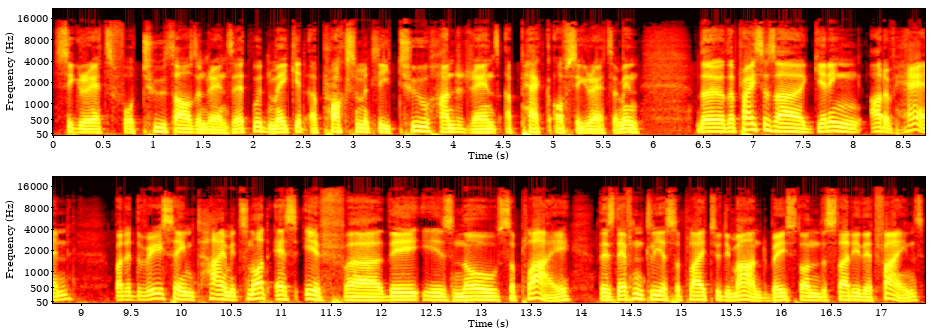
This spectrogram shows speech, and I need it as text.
cigarettes for 2,000 rands. That would make it approximately 200 rands a pack of cigarettes. I mean, the, the prices are getting out of hand. But at the very same time, it's not as if uh, there is no supply. There's definitely a supply to demand based on the study that finds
